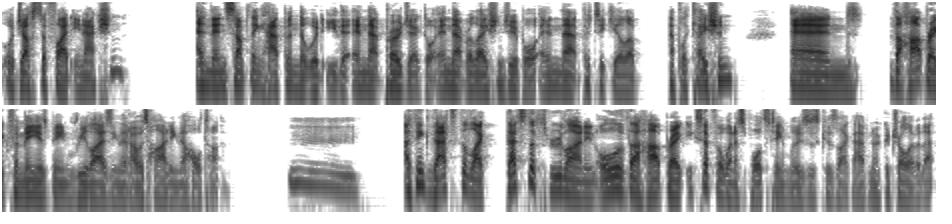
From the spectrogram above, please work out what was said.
or justified inaction. And then something happened that would either end that project or end that relationship or end that particular application. And the heartbreak for me has been realizing that I was hiding the whole time. Mm. I think that's the like that's the through line in all of the heartbreak, except for when a sports team loses, because like I have no control over that.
